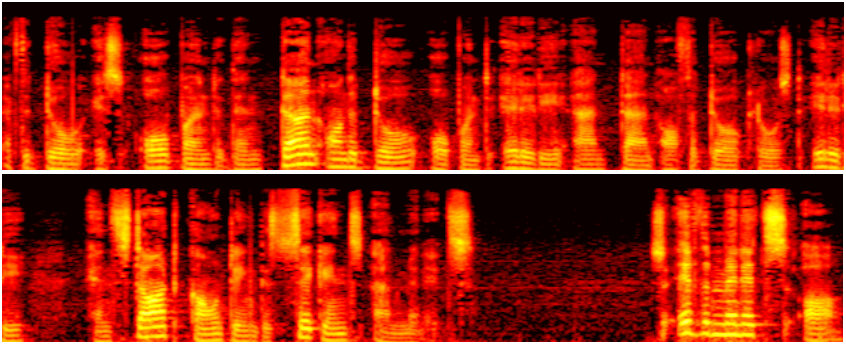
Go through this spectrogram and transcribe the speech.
if the door is opened then turn on the door opened LED and turn off the door closed LED and start counting the seconds and minutes. So if the minutes are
